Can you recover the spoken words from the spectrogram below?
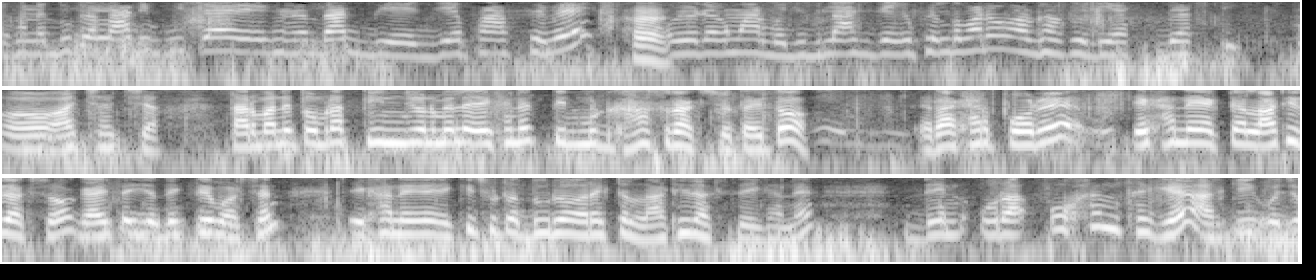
এখানে দুটো লাঠি পুঁতে এখানে দাগ দিয়ে যে ফার্স্ট সেবে হ্যাঁ। ওই ওটাকে মারবে। যদি লাঠিটাকে ফেলতে পারো আর ঘাস ওটি এক ব্যক্তি ও আচ্ছা আচ্ছা। তার মানে তোমরা তিনজন মিলে এখানে তিন মুঠ ঘাস রাখছো, তাই তো? রাখার পরে এখানে একটা লাঠি রাখছো। গাইস এই যে দেখতে পাচ্ছেন, এখানে কিছুটা দূরে আর একটা লাঠি রাখছে এখানে। দেন ওরা ওখান থেকে আর কি, ওই যে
